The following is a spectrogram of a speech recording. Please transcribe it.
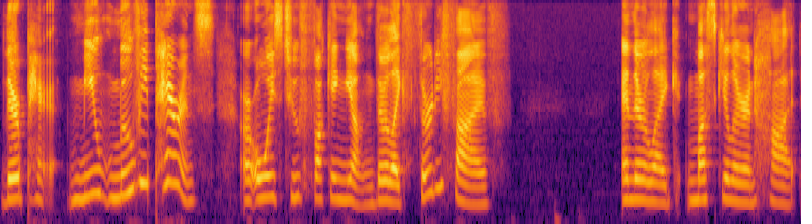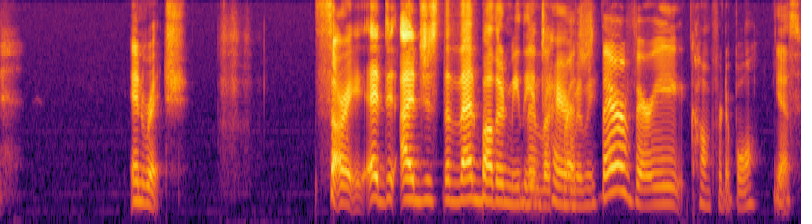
Their par- mu- movie parents are always too fucking young. They're like 35 and they're like muscular and hot and rich. Sorry, I, I just the that bothered me the They entire movie. They're very comfortable. Yes.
